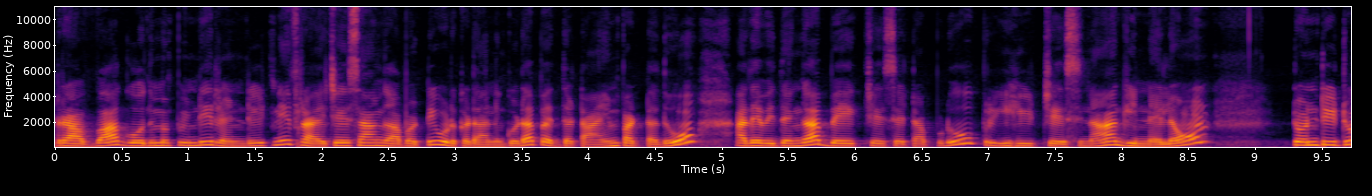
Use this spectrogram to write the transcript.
రవ్వ గోధుమ పిండి రెండింటిని ఫ్రై చేసాం కాబట్టి ఉడకడానికి కూడా పెద్ద టైం పట్టదు. అదేవిధంగా బేక్ చేసేటప్పుడు ప్రీ హీట్ చేసిన గిన్నెలో ట్వంటీ టు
